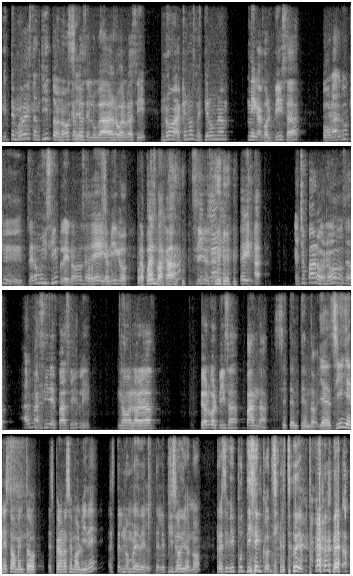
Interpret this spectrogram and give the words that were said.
Y te mueves tantito, ¿no? Sí. Cambias de lugar o algo así. No, acá nos metieron una mega golpiza por algo que pues, era muy simple, ¿no? O sea, Por- hey, sí, amigo, ¿la puedes panda. bajar? Sí, o sea, hey, ah, echa paro, ¿no? O sea, algo así de fácil y... No, la verdad, peor golpiza, panda. Sí, te entiendo. Y así, y en este momento, espero no se me olvide, este es el nombre del, del episodio, ¿no? Recibí putiza en concierto de Panda.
